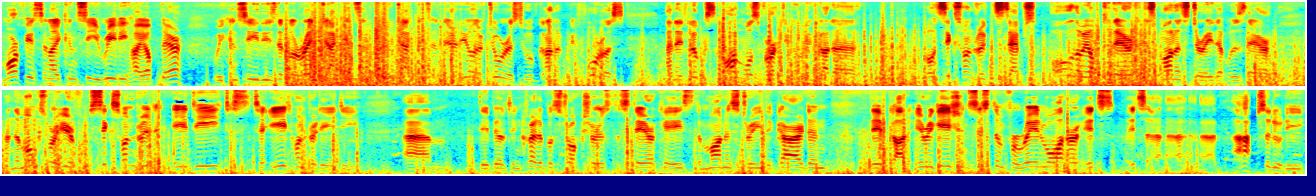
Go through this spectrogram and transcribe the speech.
Morpheus and I can see really high up there. We can see these little red jackets and blue jackets and they're the other tourists who have gone up before us. And it looks almost vertical. We've got a, about 600 steps all the way up to there to this monastery that was there. And the monks were here from 600 AD to, to 800 AD. Um, they built incredible structures, the staircase, the monastery, the garden. They've got irrigation system for rainwater. It's it's an absolutely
